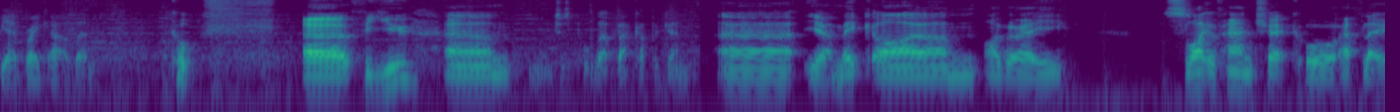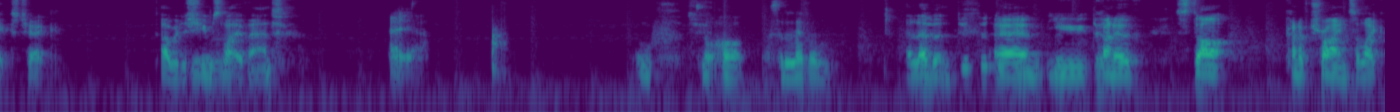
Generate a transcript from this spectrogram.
yeah break out of them. Cool. Uh, for you, um, let me just pull that back up again. Uh, yeah, make um, either a sleight of hand check or athletics check. I would assume Mhm. sleight of hand. Ah, yeah. Oof, it's not hot. That's eleven. Eleven. um, you kind of start kind of trying to like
